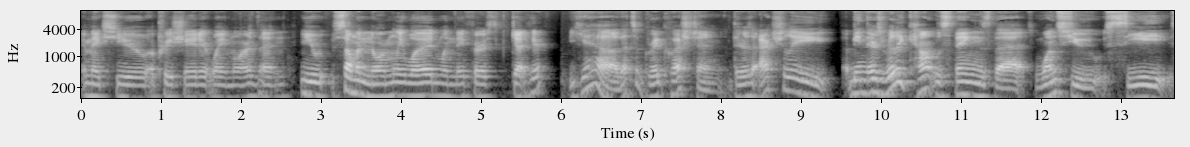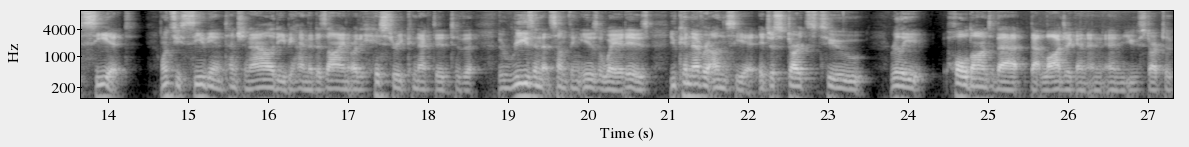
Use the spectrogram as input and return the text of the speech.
it makes you appreciate it way more than you someone normally would when they first get here? Yeah, that's a great question. There's actually I mean there's really countless things that once you see see it once you see the intentionality behind the design or the history connected to the, the reason that something is the way it is, you can never unsee it. It just starts to really hold on to that that logic and, and, and you start to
